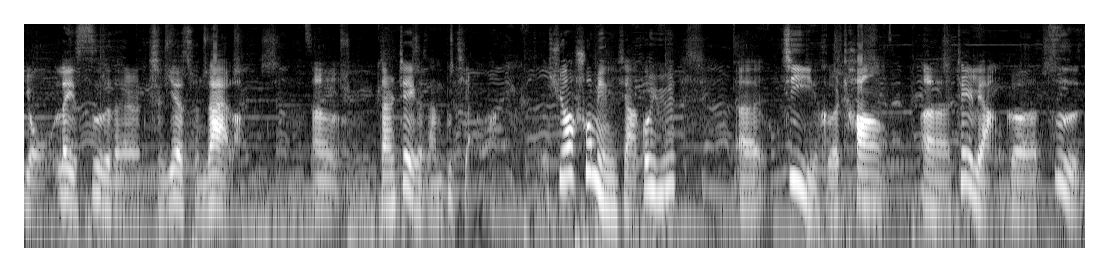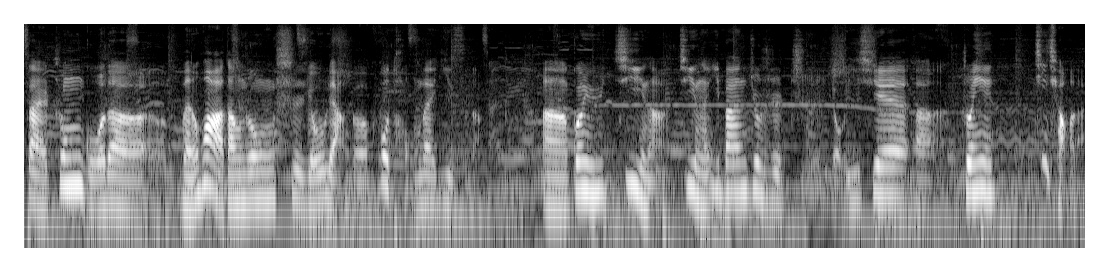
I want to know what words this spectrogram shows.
有类似的职业存在了。嗯，但是这个咱不讲啊。需要说明一下，关于呃“妓”和“昌”呃这两个字在中国的文化当中是有两个不同的意思的。呃，关于“妓”呢，“妓”呢一般就是指有一些呃专业技巧的，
